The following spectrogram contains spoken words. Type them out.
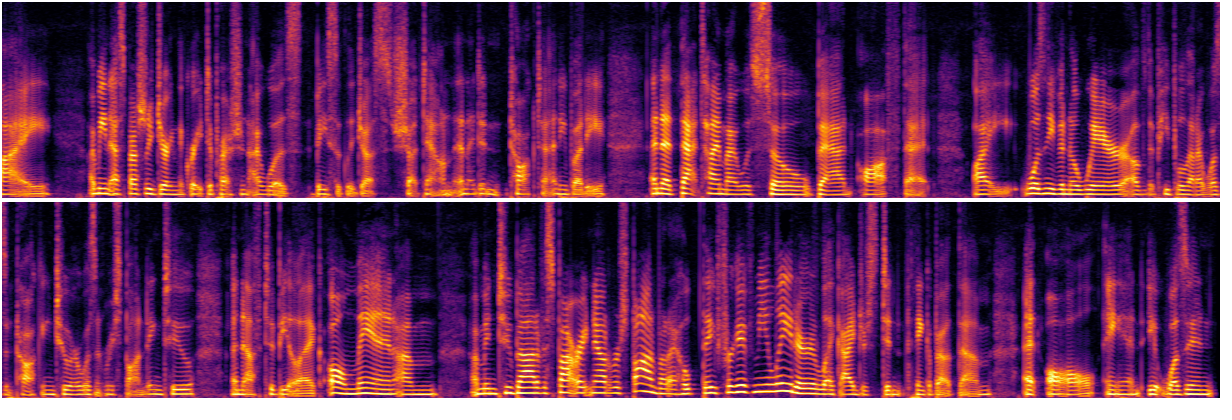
I, I mean, especially during the Great Depression, I was basically just shut down and I didn't talk to anybody. And at that time, I was so bad off that I wasn't even aware of the people that I wasn't talking to or wasn't responding to enough to be like, "Oh man, I'm I'm in too bad of a spot right now to respond, but I hope they forgive me later." Like I just didn't think about them at all and it wasn't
